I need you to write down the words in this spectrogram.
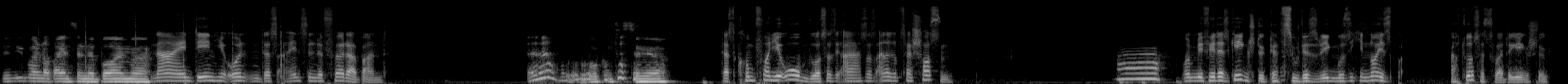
Sind überall noch einzelne Bäume. Nein, den hier unten, das einzelne Förderband. Äh, wo kommt das denn her? Das kommt von hier oben. Du hast das, hast das andere zerschossen. Ah, Und mir fehlt das Gegenstück dazu, deswegen muss ich ein neues. ba- Ach, du hast das zweite Gegenstück.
